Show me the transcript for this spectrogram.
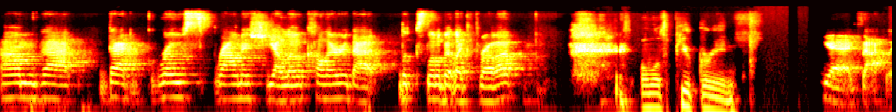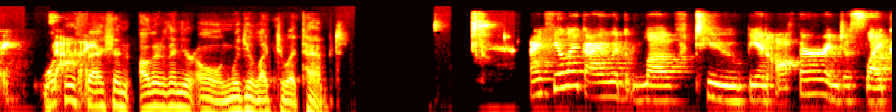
Um, that that gross brownish yellow color that looks a little bit like throw up. Almost puke green. Yeah, exactly. What exactly. profession other than your own would you like to attempt? I feel like I would love to be an author and just like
